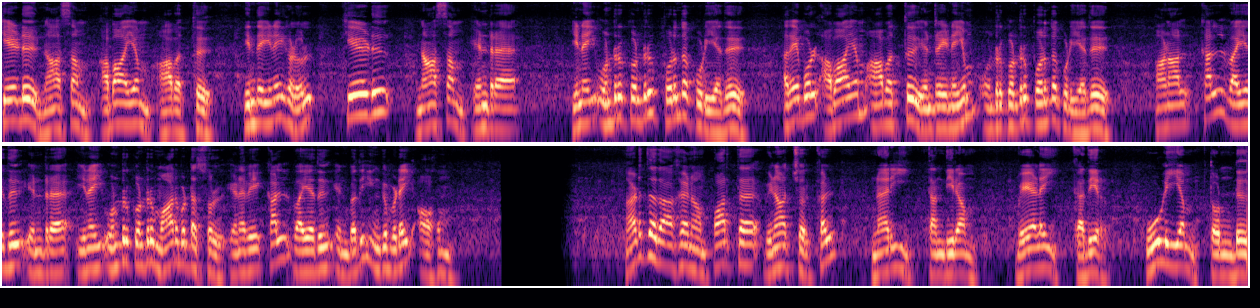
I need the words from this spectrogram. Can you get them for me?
கேடு நாசம் அபாயம் ஆபத்து. இந்த இணைகளுள் கேடு நாசம் என்ற இணை ஒன்றுக்கொன்று பொருந்தக்கூடியது. அதேபோல் அபாயம் ஆபத்து என்ற இணையும் ஒன்றுக்கொன்று பொருந்தக்கூடியது. ஆனால் கல் வயது என்ற இணை ஒன்றுக்கொன்று மாறுபட்ட சொல். எனவே கல் வயது என்பது இங்கு விடை ஆகும். அடுத்ததாக நாம் பார்த்த வினாச்சொற்கள் நரி தந்திரம் வேலை கதிர் ஊழியம் தொண்டு.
